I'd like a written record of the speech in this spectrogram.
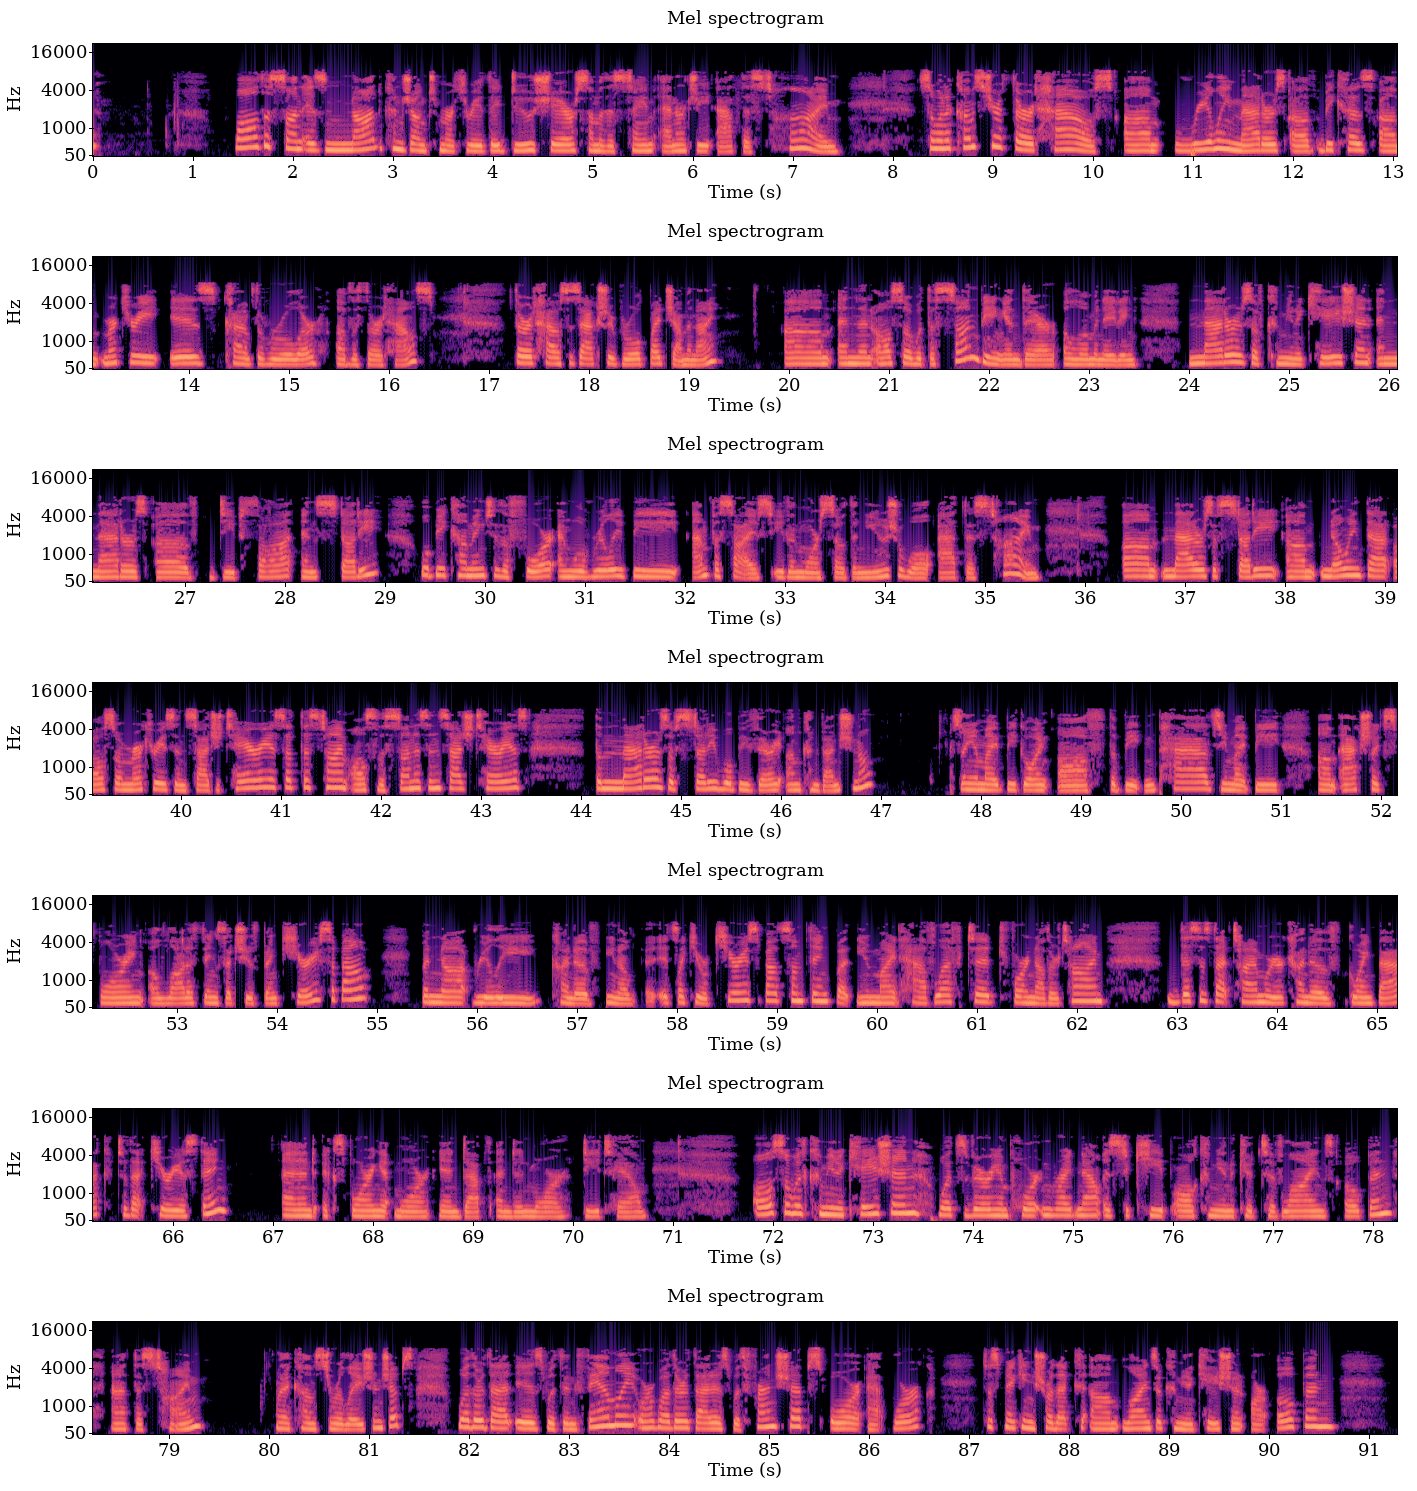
while the Sun is not conjunct Mercury, they do share some of the same energy at this time. So when it comes to your third house, um, really matters of because um, Mercury is kind of the ruler of the third house. Third house is actually ruled by Gemini. Um, and then also with the sun being in there illuminating, matters of communication and matters of deep thought and study will be coming to the fore and will really be emphasized even more so than usual at this time. Um, matters of study, um, knowing that also Mercury is in Sagittarius at this time, also the Sun is in Sagittarius. The matters of study will be very unconventional so you might be going off the beaten paths. You might be um, actually exploring a lot of things that you've been curious about, but not really kind of, you know, it's like you were curious about something, but you might have left it for another time. This is that time where you're kind of going back to that curious thing and exploring it more in depth and in more detail. Also, with communication, what's very important right now is to keep all communicative lines open at this time when it comes to relationships, whether that is within family or whether that is with friendships or at work. Just making sure that um, lines of communication are open,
